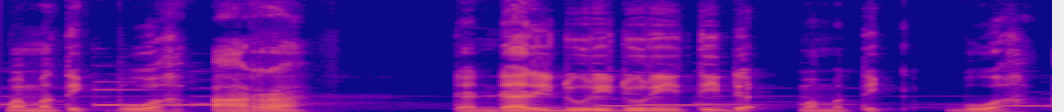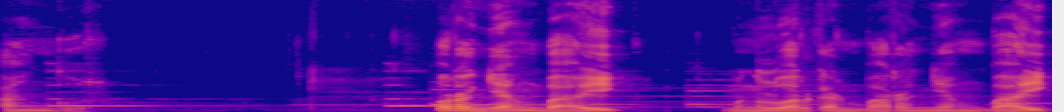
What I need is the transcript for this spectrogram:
memetik buah ara, dan dari duri-duri tidak memetik buah anggur. Orang yang baik mengeluarkan barang yang baik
